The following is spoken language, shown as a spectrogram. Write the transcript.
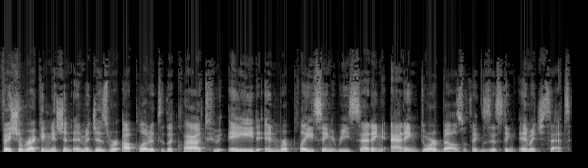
Facial recognition images were uploaded to the cloud to aid in replacing, resetting, adding doorbells with existing image sets,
